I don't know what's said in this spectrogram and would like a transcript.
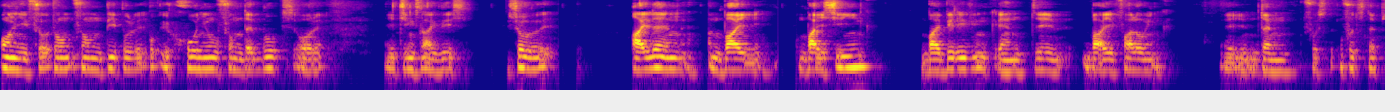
only from, from, people who knew from the books or things like this. So I learn by by seeing, by believing, and uh, by following uh, them footsteps.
